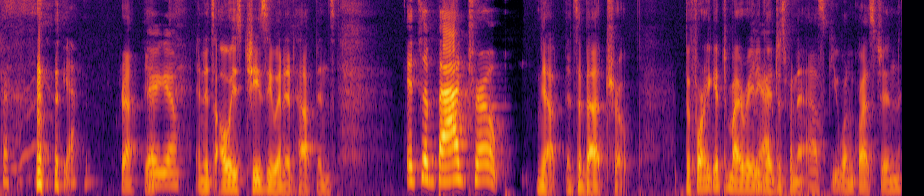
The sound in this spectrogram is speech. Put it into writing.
Yeah. Cra- There you go. And it's always cheesy when it happens. It's a bad trope. Yeah, it's a bad trope. Before I get to my rating, Yeah. I just want to ask you one question.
